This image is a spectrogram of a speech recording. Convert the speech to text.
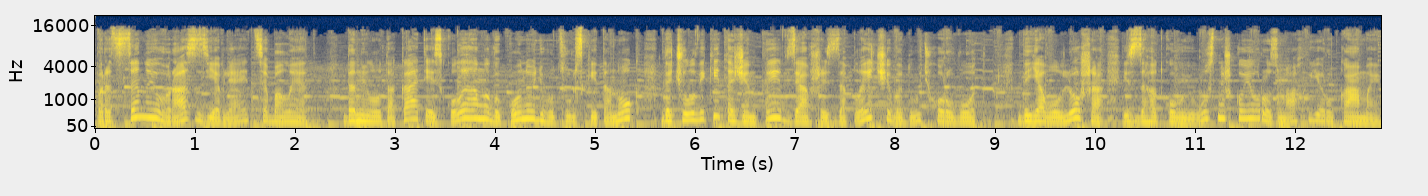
Перед сценою враз з'являється балет. Данило та Катя із колегами виконують гуцульський танок, де чоловіки та жінки, взявшись за плечі, ведуть хоровод. Диявол Льоша із загадковою усмішкою розмахує руками.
